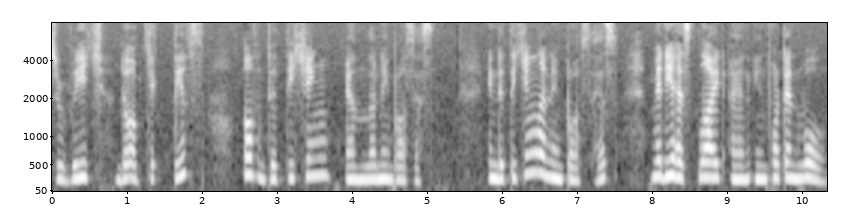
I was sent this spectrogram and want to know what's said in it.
to reach the objectives of the teaching and learning process. In the teaching learning process, media has played an important role.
